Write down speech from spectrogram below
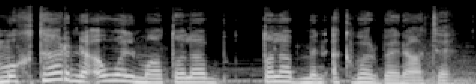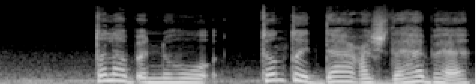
مختارنا أول ما طلب طلب من أكبر بناته. طلب أنه تنطي داعش ذهبها.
